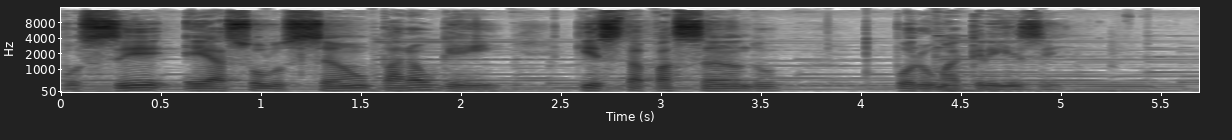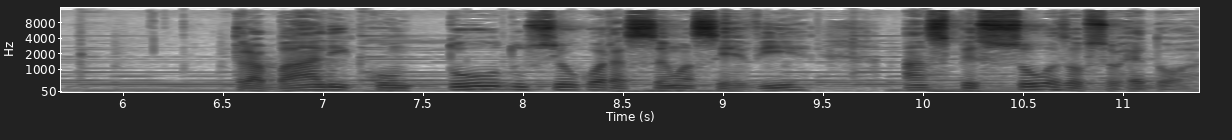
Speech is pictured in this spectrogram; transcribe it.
Você é a solução para alguém que está passando por uma crise. Trabalhe com todo o seu coração a servir as pessoas ao seu redor,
